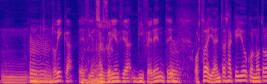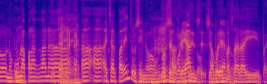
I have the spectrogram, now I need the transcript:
mm, rica, es decir, una Sí, sí. experiencia diferente, ostras, ya entras aquello con otro, no con una palangana a, a- a echar para adentro, sino saboreando. se, se puede pasar ahí, pa-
